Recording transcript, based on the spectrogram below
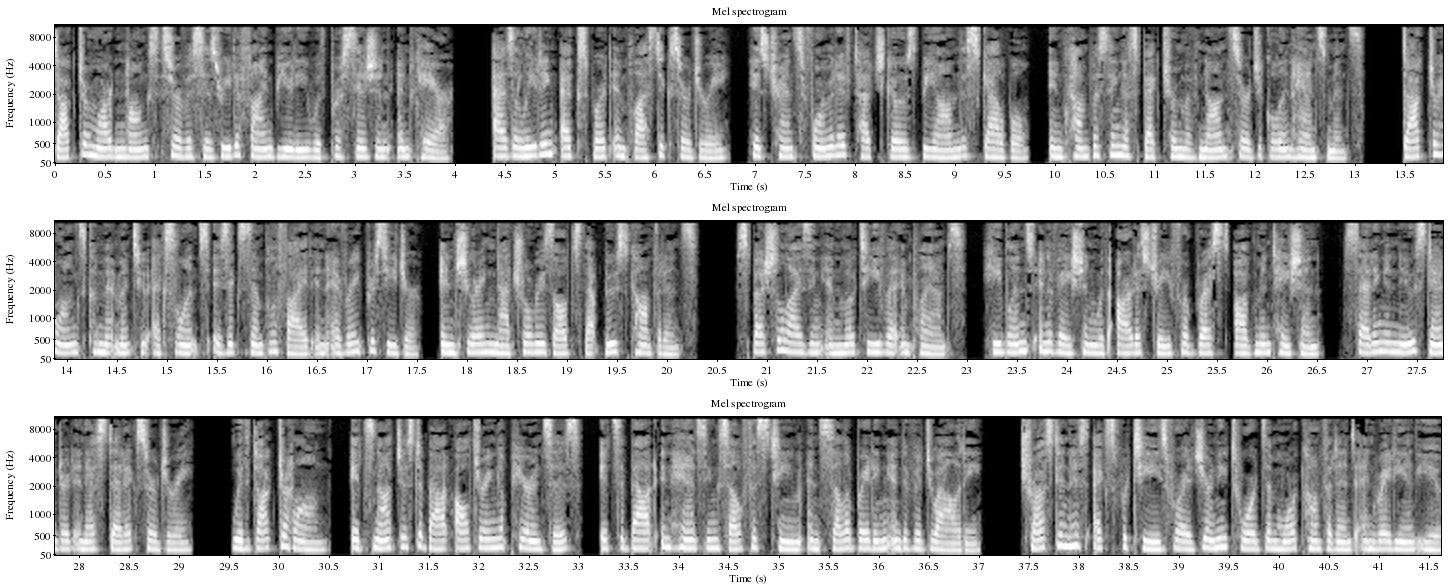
Dr. Martin Huang's services redefine beauty with precision and care. As a leading expert in plastic surgery, his transformative touch goes beyond the scalpel, encompassing a spectrum of non surgical enhancements. Dr. Huang's commitment to excellence is exemplified in every procedure, ensuring natural results that boost confidence. Specializing in Motiva implants, he blends innovation with artistry for breast augmentation, setting a new standard in aesthetic surgery. With Dr. Huang, it's not just about altering appearances, it's about enhancing self esteem and celebrating individuality. Trust in his expertise for a journey towards a more confident and radiant you.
